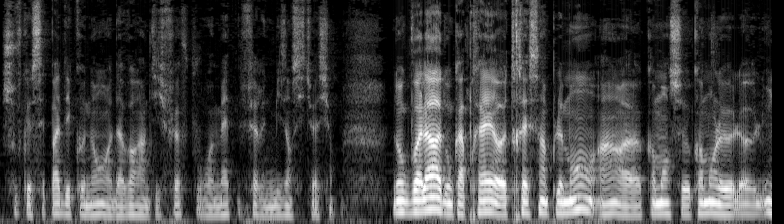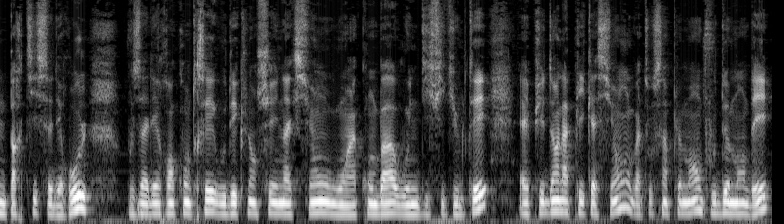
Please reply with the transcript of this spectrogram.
je trouve que c'est pas déconnant d'avoir un petit fluff pour faire une mise en situation. Donc voilà, donc après euh, très simplement, hein, euh, comment, une partie se déroule. Vous allez rencontrer ou déclencher une action ou un combat ou une difficulté. Et puis dans l'application, on va tout simplement vous demander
